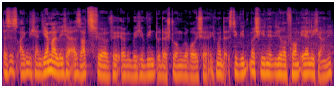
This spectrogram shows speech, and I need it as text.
Das ist eigentlich ein jämmerlicher Ersatz für, für irgendwelche Wind- oder Sturmgeräusche. Ich meine, da ist die Windmaschine in ihrer Form ehrlicher. Nicht?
